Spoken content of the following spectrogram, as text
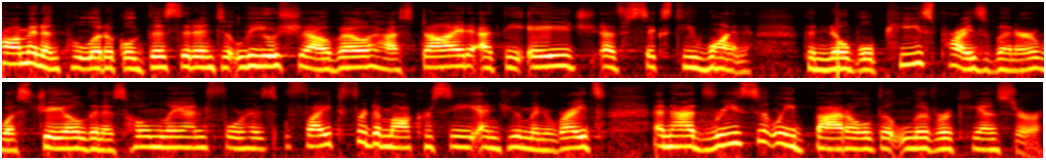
prominent political dissident Liu Xiaobo has died at the age of 61. The Nobel Peace Prize winner was jailed in his homeland for his fight for democracy and human rights and had recently battled liver cancer.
